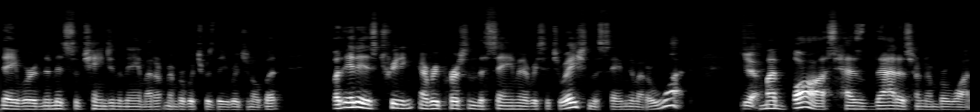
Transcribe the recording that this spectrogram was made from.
They were in the midst of changing the name. I don't remember which was the original, but but it is treating every person the same in every situation the same, no matter what. Yeah. My boss has that as her number one.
